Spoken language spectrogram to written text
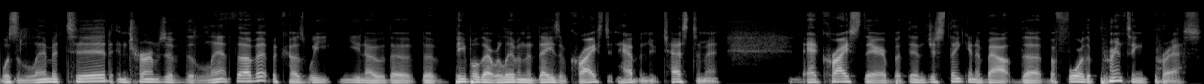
was limited in terms of the length of it because we, you know, the the people that were living the days of Christ didn't have the New Testament. Mm. They had Christ there, but then just thinking about the before the printing press,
